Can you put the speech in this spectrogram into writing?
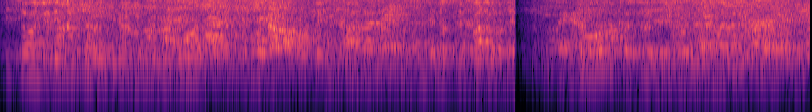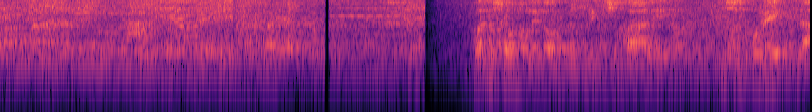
bisogno di portarlo fino a una smorcia perché poi dopo questa ed osservando cosa Quali sono le norme principali di sicurezza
